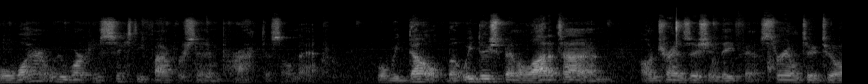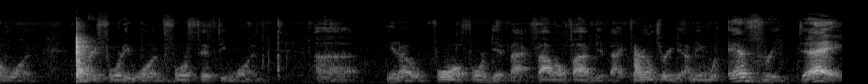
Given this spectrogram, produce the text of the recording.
Well, why aren't we working sixty-five percent in practice on that? Well, we don't, but we do spend a lot of time on transition defense, three on two, two on one, three forty-one, four fifty-one, uh, you know, four on four get back, five on five get back, three on three, get- I mean, every day,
